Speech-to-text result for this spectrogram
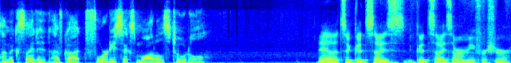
I'm excited. I've got 46 models total. Yeah, that's a good size good size army for sure.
